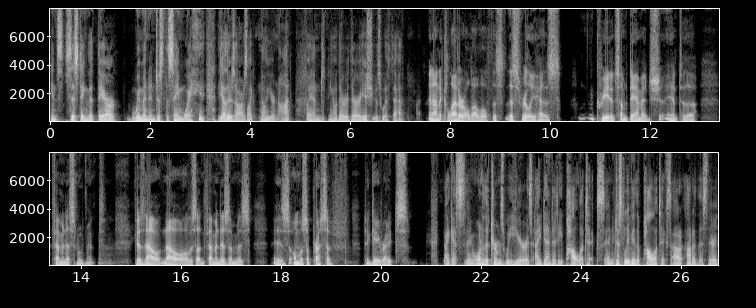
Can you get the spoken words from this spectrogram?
insisting that they are women in just the same way the others are. It's like, no, you're not. And, you know, there, there are issues with that. And on a collateral level, this, this really has created some damage into the feminist movement because now, now all of a sudden feminism is, is almost oppressive to gay rights. I guess one of the terms we hear is identity politics. And just leaving the politics out, out of this, there,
